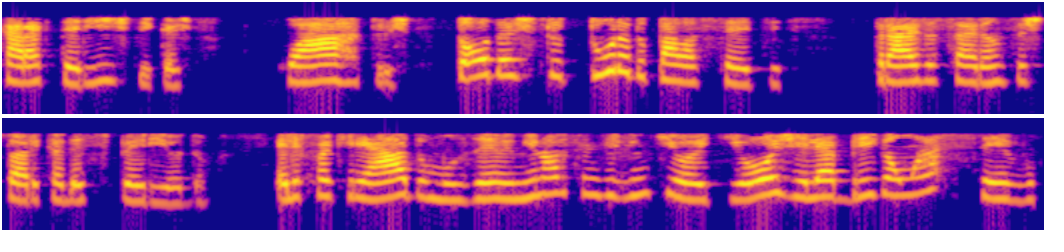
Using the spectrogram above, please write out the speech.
características, quartos, toda a estrutura do palacete traz essa herança histórica desse período. Ele foi criado, o museu, em 1928 e hoje ele abriga um acervo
